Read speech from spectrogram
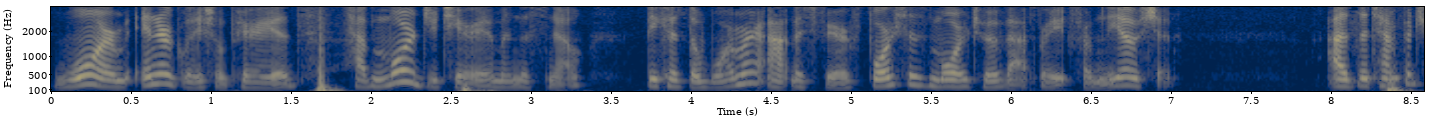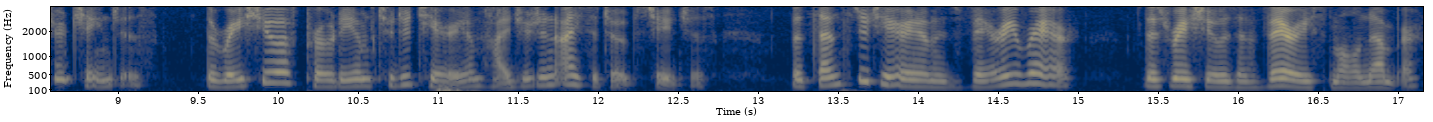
Warm interglacial periods have more deuterium in the snow because the warmer atmosphere forces more to evaporate from the ocean. As the temperature changes, the ratio of protium to deuterium hydrogen isotopes changes, but since deuterium is very rare, this ratio is a very small number.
